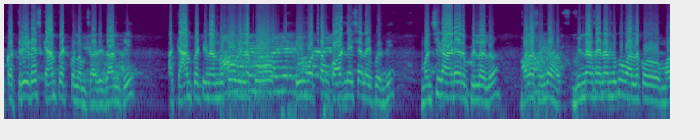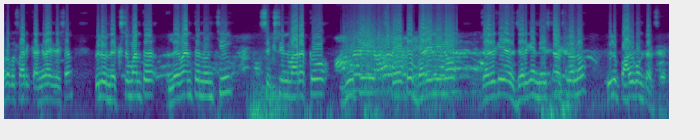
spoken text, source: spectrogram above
ఒక త్రీ డేస్ క్యాంప్ పెట్టుకున్నాం సార్ దానికి ఆ క్యాంప్ పెట్టినందుకు వీళ్ళకు టీం మొత్తం కోఆర్డినేషన్ అయిపోయింది. మంచిగా ఆడారు పిల్లలు. చాలా సంతోషం విన్నర్స్ అయినందుకు వాళ్ళకు మరొకసారి కంగ్రాచులేషన్ వీళ్ళు నెక్స్ట్ మంత్ లెవెన్త్ నుంచి సిక్స్టీన్ వరకు యూపీ స్టేట్ బరేలీలో జరిగే జరిగే నేషనల్స్లలో వీళ్ళు పాల్గొంటారు సార్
